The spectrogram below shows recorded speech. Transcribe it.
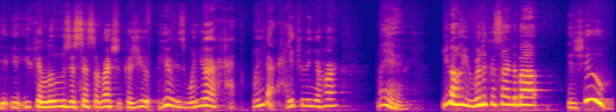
You, you, you can lose your sense of direction because you here it is when you're when you got hatred in your heart, man. You know who you're really concerned about is you.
